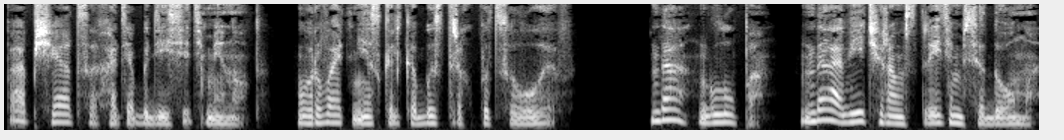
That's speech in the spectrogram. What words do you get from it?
пообщаться хотя бы 10 минут, урвать несколько быстрых поцелуев. Да, глупо. Да, вечером встретимся дома.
